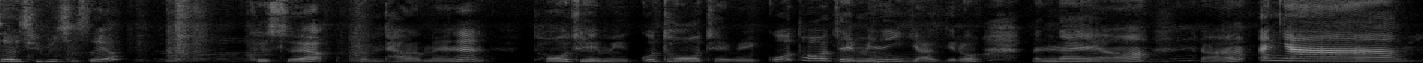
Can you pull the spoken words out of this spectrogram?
어때요? 재밌었어요? 글쎄요. 그럼 다음에는 더 재미있고 더 재미있고 더 재미있는 이야기로 만나요. 그럼 안녕.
